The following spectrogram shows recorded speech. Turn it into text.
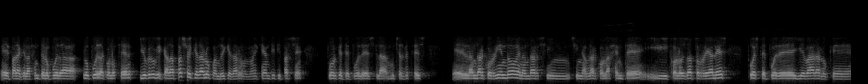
eh, para que la gente lo pueda, lo pueda conocer. Yo creo que cada paso hay que darlo cuando hay que darlo, no hay que anticiparse porque te puedes la, muchas veces el andar corriendo, el andar sin, sin hablar con la gente y con los datos reales pues te puede llevar a lo que,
